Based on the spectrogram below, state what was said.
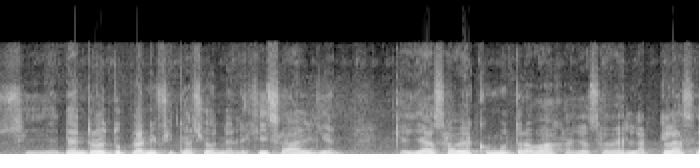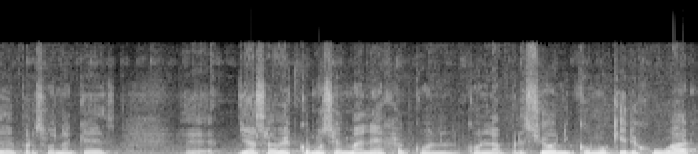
si dentro de tu planificación elegís a alguien que ya sabes cómo trabaja, ya sabes la clase de persona que es, eh, ya sabes cómo se maneja con, la presión y cómo quiere jugar,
